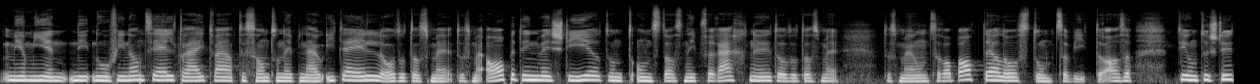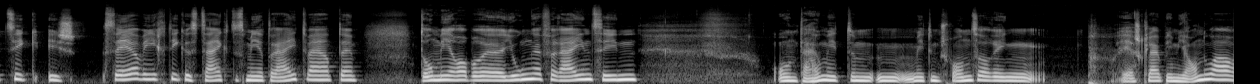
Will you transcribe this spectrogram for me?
wir müssen nicht nur finanziell getragen werden, sondern eben auch ideell oder dass man, dass man Arbeit investiert und uns das nicht verrechnet oder dass man, dass man uns Rabatte erlässt und so weiter. Also die Unterstützung ist sehr wichtig. Es zeigt, dass wir getragen werden. Da wir aber ein junger Verein sind und auch mit dem, mit dem Sponsoring erst glaube ich, im Januar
